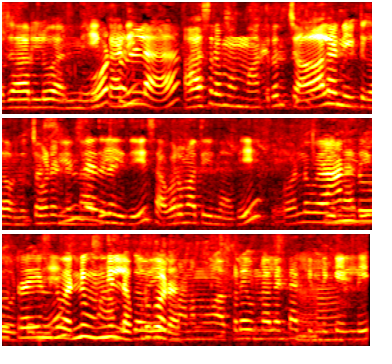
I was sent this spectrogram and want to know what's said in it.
బజార్లు అన్ని. ఆశ్రమం మాత్రం చాలా నీట్గా ఉంది చూడండి నది ఇది సబర్మతి నది. మనము అక్కడే ఉండాలంటే ఆ కిందకి వెళ్ళి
